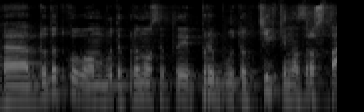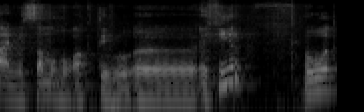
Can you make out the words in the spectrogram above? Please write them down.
е, Додатково вам буде приносити прибуток тільки на зростанні самого активу е, ефір. От,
